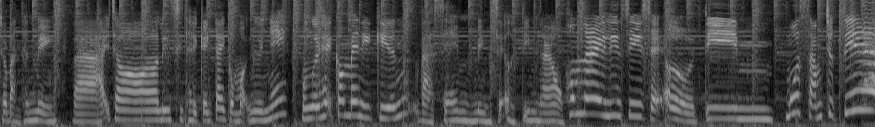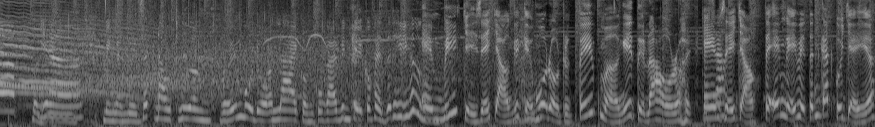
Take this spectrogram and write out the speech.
cho bản thân mình. Và hãy cho Lindsay thấy cánh tay của mọi người nhé. Mọi người hãy comment ý kiến và xem mình sẽ ở team nào. Hôm nay Lindsay sẽ ở team mua sắm trực tiếp. Bởi Yeah. vì mình là người rất đau thương. Với mua đồ online Còn cô gái bên kia có vẻ rất hí hửng em biết chị sẽ chọn cái kiểu mua đồ trực tiếp mà ngay từ đầu rồi. Em sao? sẽ chọn. Thì em nghĩ về tính cách của chị á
